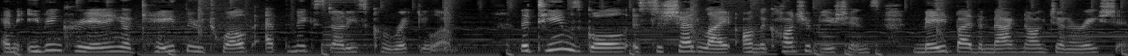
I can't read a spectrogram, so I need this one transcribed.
and even creating a K 12 ethnic studies curriculum. The team's goal is to shed light on the contributions made by the Manong generation,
